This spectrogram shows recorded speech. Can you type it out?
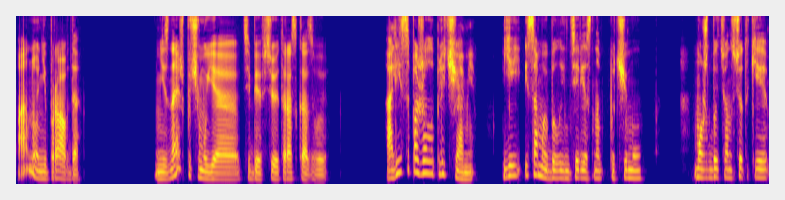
оно неправда. Не знаешь, почему я тебе все это рассказываю?» Алиса пожала плечами. Ей и самой было интересно, почему. Может быть, он все таки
